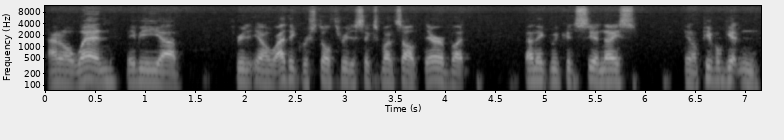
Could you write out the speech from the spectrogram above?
I don't know when, maybe uh, three. You know, I think we're still three to six months out there, but I think we could see a nice, you know, people getting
